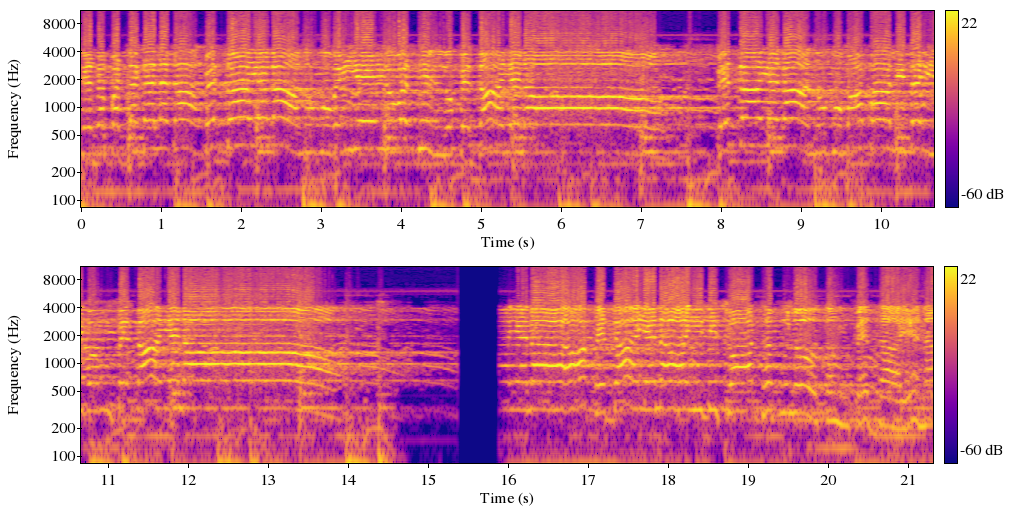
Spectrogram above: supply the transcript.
చెద పట్టగలదా? పెద్దాయనా నువ్వు వెయ్యేళ్ళు వదిల్లు పెద్దాయనా? పెద్దాయనా నువ్వు మాపాలి దైవం పెద్దాయనా? పెద్దాయనా పెద్దాయనా ఇది స్వార్థపు లోకం పెద్దాయనా?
